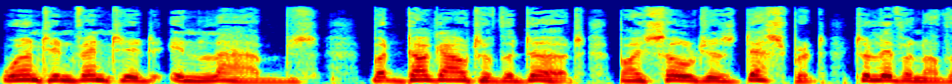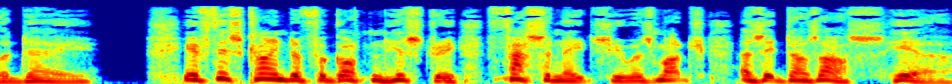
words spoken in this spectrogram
weren't invented in labs, but dug out of the dirt by soldiers desperate to live another day. If this kind of forgotten history fascinates you as much as it does us here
